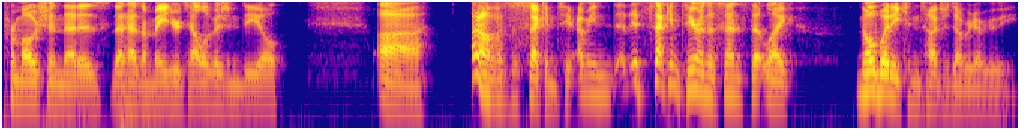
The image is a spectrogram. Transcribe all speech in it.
promotion that is that has a major television deal. Uh, I don't know if it's a second tier. I mean, it's second tier in the sense that like nobody can touch WWE.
